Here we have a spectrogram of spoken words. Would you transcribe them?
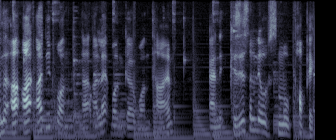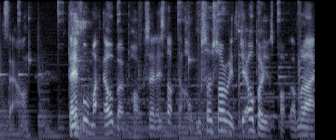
No, I, I, I did one. Uh, I let one go one time, and because it's a little small popping sound, they Hmm. thought my elbow popped, so they stopped. Oh, I'm so sorry. Did your elbow just pop? I'm like,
